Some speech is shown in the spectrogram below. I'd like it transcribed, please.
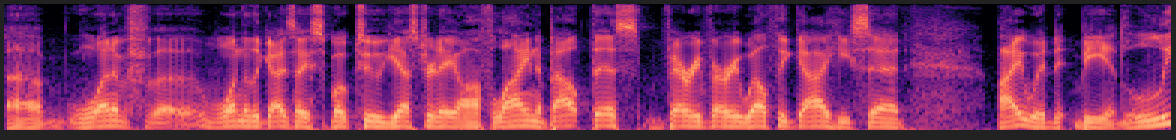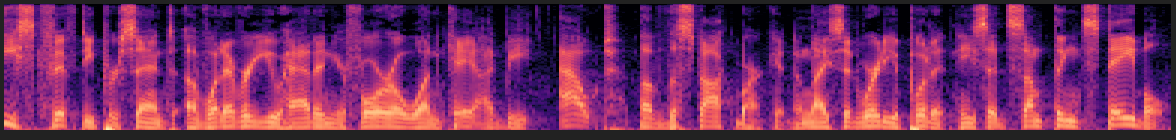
Uh, one of uh, one of the guys I spoke to yesterday offline about this, very very wealthy guy, he said, I would be at least 50% of whatever you had in your 401k. I'd be out of the stock market. And I said, Where do you put it? And he said, Something stable.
